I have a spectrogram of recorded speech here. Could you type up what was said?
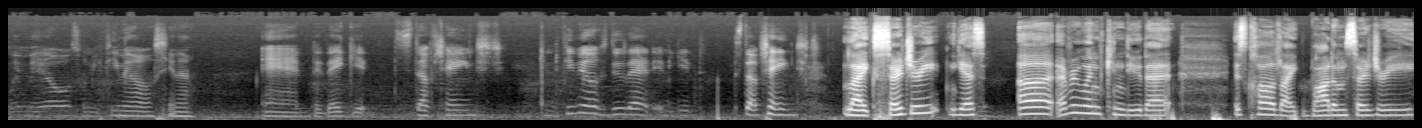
when males, when we females, you know, and they get stuff changed? Can females do that and get stuff changed? like surgery? Yes. Uh everyone can do that. It's called like bottom surgery.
